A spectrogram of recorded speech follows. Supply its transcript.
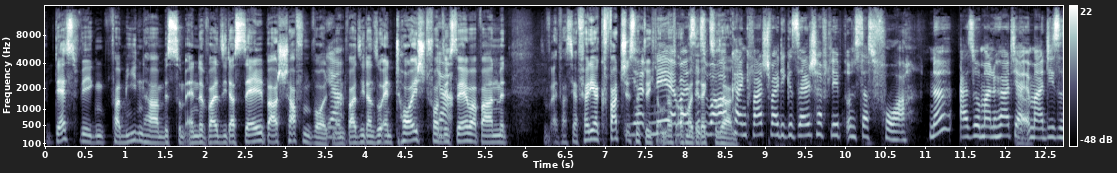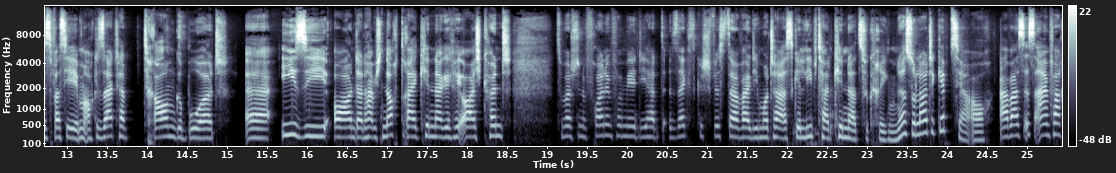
deswegen vermieden haben bis zum Ende, weil sie das selber schaffen wollten Ja. und weil sie dann so enttäuscht von Ja. sich selber waren mit was ja völliger Quatsch ist natürlich, um das auch aber mal es ist direkt zu überhaupt sagen. kein Quatsch, weil die Gesellschaft lebt uns das vor. Ne? Also man hört ja, Ja. immer dieses, was ihr eben auch gesagt habt, Traumgeburt, äh, easy, oh, und dann habe ich noch drei Kinder gekriegt. Oh, ich könnte zum Beispiel eine Freundin von mir, die hat sechs Geschwister, weil die Mutter es geliebt hat, Kinder zu kriegen. Ne? So Leute gibt's ja auch. Aber es ist einfach,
